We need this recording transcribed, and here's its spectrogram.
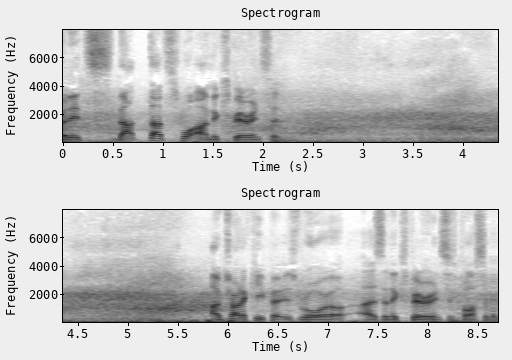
But it's that that's what I'm experiencing. I'm trying to keep it as raw as an experience as possible.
